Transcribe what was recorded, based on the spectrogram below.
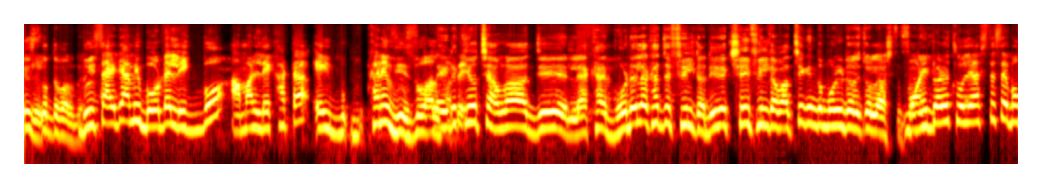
ইউজ করতে পারবে। দুই সাইডে আমি বোর্ডে লিখব আমার লেখাটা এই এখানে ভিজুয়াল মানে এটা কি হচ্ছে? আমরা যে লেখায় বোর্ডে লেখা যে ফিলটা ডিরেক্ট সেই ফিলটা পাচ্ছি কিন্তু মনিটরে চলে আসতেছে। মনিটরে চলে আসতেছে এবং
